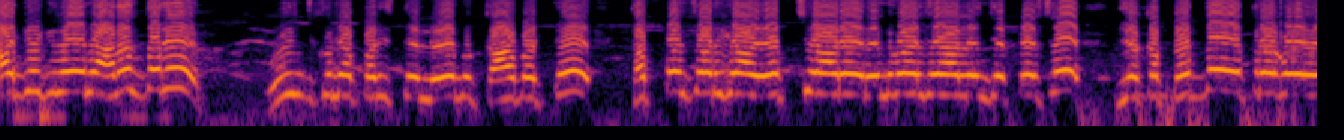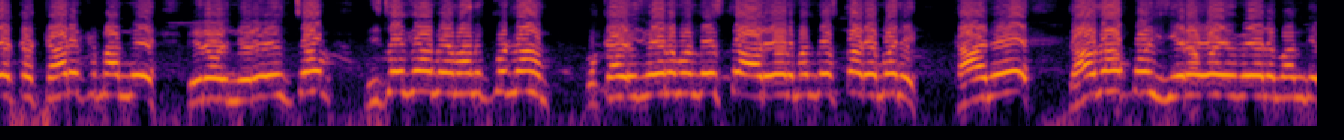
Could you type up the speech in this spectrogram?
ఆర్డిట్ లేని అనంతని ఊహించుకునే పరిస్థితి లేవు కాబట్టి తప్పనిసరిగా ఎఫ్సిఆర్ఐ రెన్యువల్ చేయాలని చెప్పేసి ఈ యొక్క పెద్ద ఎత్తున కూడా ఈ యొక్క కార్యక్రమాన్ని ఈరోజు నిర్వహించాం. నిజంగా మేము అనుకున్నాం ఒక ఐదు వేల మంది వస్తే ఆరు వేల మంది వస్తారేమని. కానీ దాదాపు ఇరవై వేల మంది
